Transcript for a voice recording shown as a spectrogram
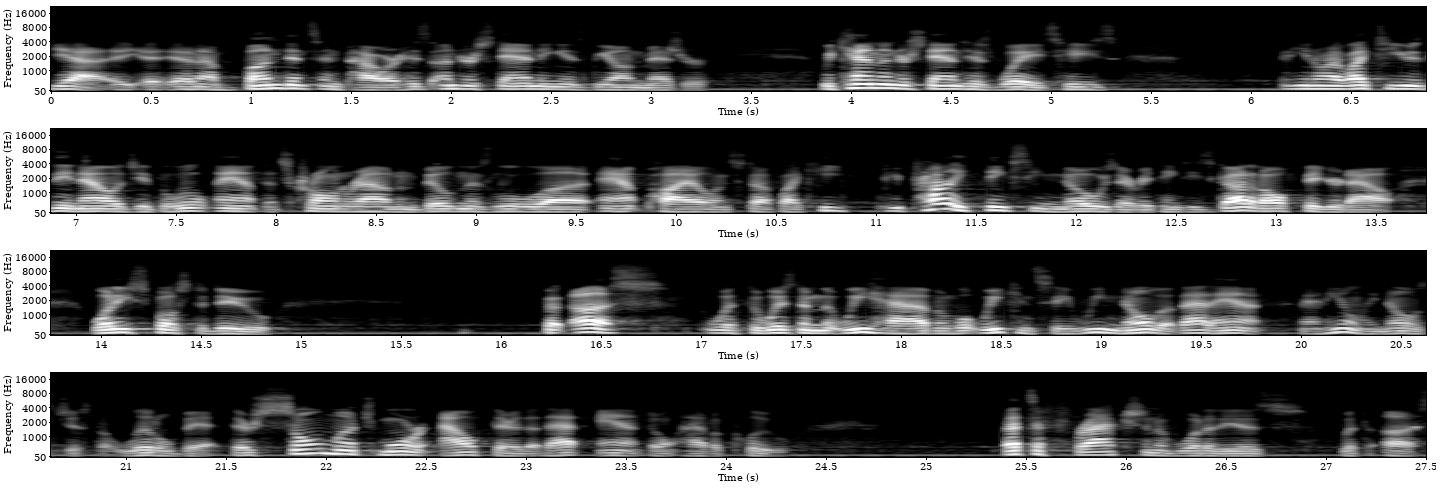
yeah, an abundance in power. His understanding is beyond measure. We can't understand his ways. He's, you know, I like to use the analogy of the little ant that's crawling around and building his little uh, ant pile and stuff. Like he, he probably thinks he knows everything. He's got it all figured out, what he's supposed to do. But us, with the wisdom that we have and what we can see, we know that that ant, man, he only knows just a little bit. There's so much more out there that that ant don't have a clue. That's a fraction of what it is with us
